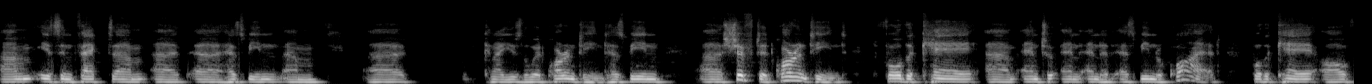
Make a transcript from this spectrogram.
um, is in fact um, uh, uh, has been um, uh, can I use the word quarantined has been uh, shifted quarantined for the care um, and to and and it has been required for the care of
